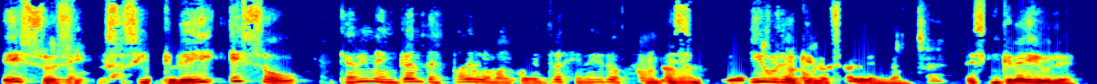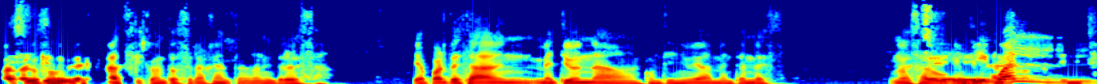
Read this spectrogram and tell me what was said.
Eso es, eso es increíble. Eso que a mí me encanta Spider-Man con el traje negro. Es increíble que no se vendan. Sí. Es increíble. Es increíble. clásico, entonces la gente no le interesa. Y aparte está metido en una continuidad, ¿me entendés? No es algo Sí. que Igual-.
